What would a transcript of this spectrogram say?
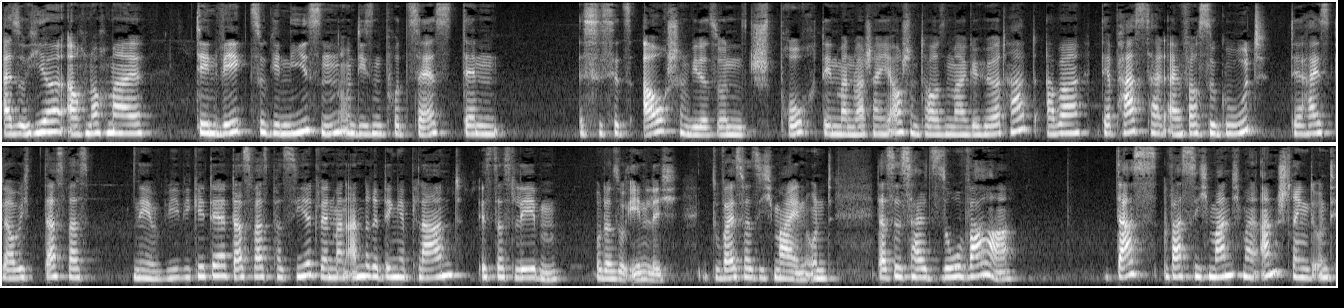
Also hier auch nochmal den Weg zu genießen und diesen Prozess, denn es ist jetzt auch schon wieder so ein Spruch, den man wahrscheinlich auch schon tausendmal gehört hat, aber der passt halt einfach so gut. Der heißt, glaube ich, das, was, nee, wie, wie geht der? Das, was passiert, wenn man andere Dinge plant, ist das Leben oder so ähnlich. Du weißt, was ich meine. Und das ist halt so wahr das, was sich manchmal anstrengend und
